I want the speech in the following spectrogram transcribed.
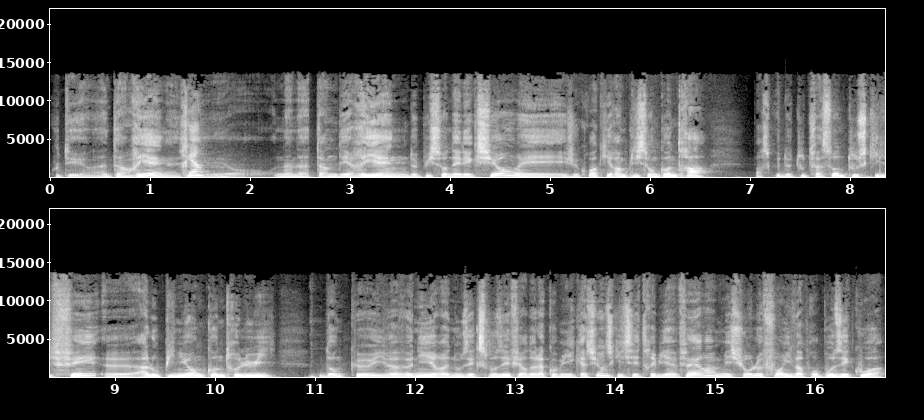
Écoutez, on n'entend rien. Rien On n'en attendait rien depuis son élection et je crois qu'il remplit son contrat. Parce que de toute façon, tout ce qu'il fait euh, a l'opinion contre lui. Donc euh, il va venir nous exposer, faire de la communication, ce qu'il sait très bien faire, mais sur le fond, il va proposer quoi?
